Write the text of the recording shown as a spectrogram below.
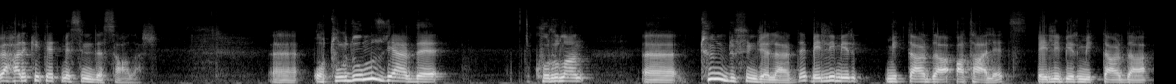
ve hareket etmesini de sağlar. E, oturduğumuz yerde kurulan e, tüm düşüncelerde belli bir miktarda atalet, belli bir miktarda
